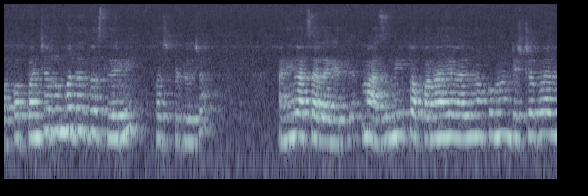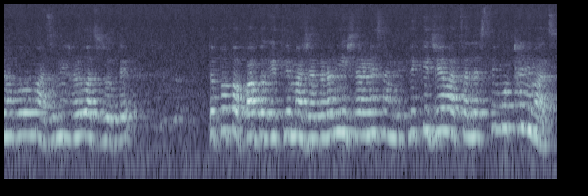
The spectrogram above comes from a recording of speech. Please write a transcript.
पप्पांच्या रूममध्येच बसले मी हॉस्पिटलच्या आणि वाचायला घेतलं. माझं मी पप्पांना हे व्हायला नको म्हणून डिस्टर्ब व्हायला नको म्हणून माझं मी हळू वाचत होते. तर मग पप्पा बघितले माझ्याकडे आणि इशाराने सांगितले की जे वाचायलास ते मोठ्याने वाच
